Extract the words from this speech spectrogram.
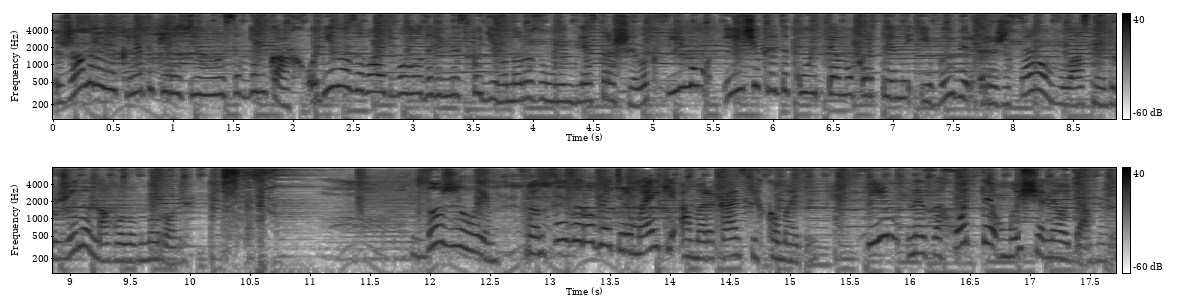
Жанрові критики розділилися в думках. Одні називають володарів несподівано розумним для страшилок фільмом, інші критикують тему картини і вибір режисером власної дружини на головну роль. Дожили французи роблять ремейки американських комедій. Фільм Не заходьте, ми ще не одягнені.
